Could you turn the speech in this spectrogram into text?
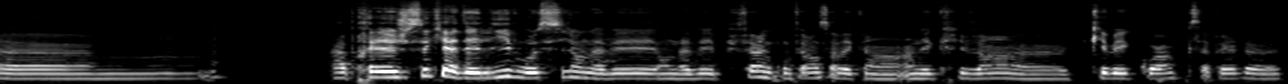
Euh, après, je sais qu'il y a des livres aussi. On avait, on avait pu faire une conférence avec un, écrivain euh, québécois qui s'appelle,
